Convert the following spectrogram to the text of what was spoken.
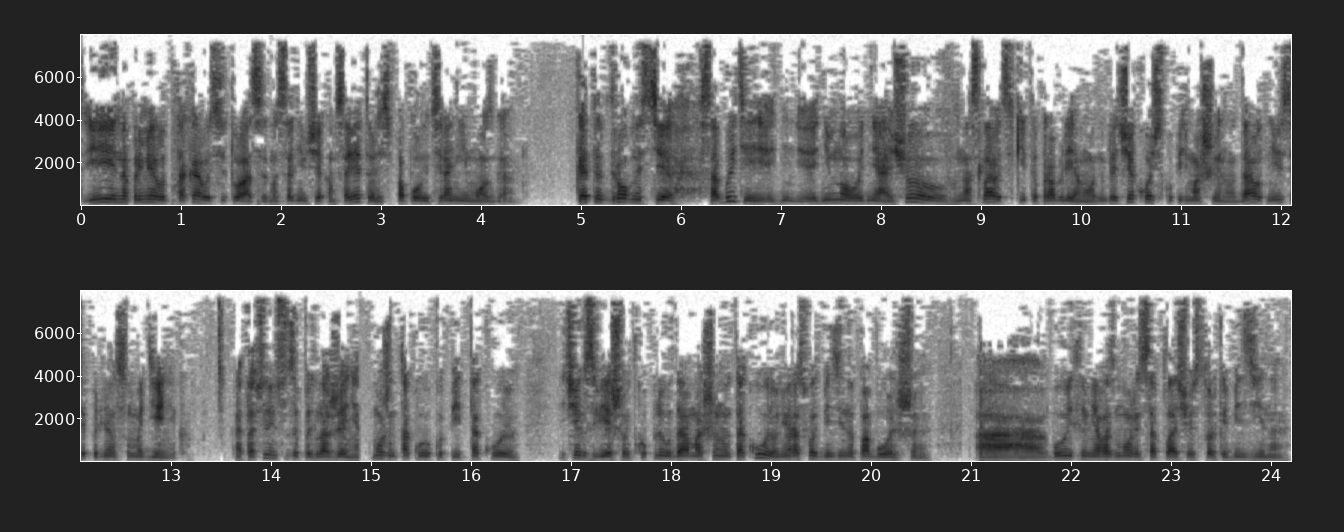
И, например, вот такая вот ситуация. Мы с одним человеком советовались по поводу тирании мозга. К этой дробности событий дневного дня еще наслаиваются какие-то проблемы. Вот, например, человек хочет купить машину, да, вот у него есть определенная сумма денег. Отовсюду несутся предложения. Можно такую купить, такую. И человек взвешивает, куплю, да, машину такую, у него расход бензина побольше. А будет ли у меня возможность оплачивать столько бензина?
